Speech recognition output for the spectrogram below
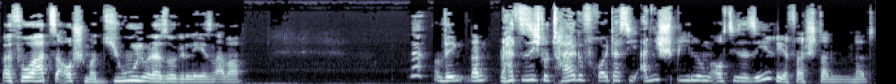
Weil vorher hat sie auch schon mal Dune oder so gelesen, aber. Ja, und wegen, dann hat sie sich total gefreut, dass sie Anspielungen aus dieser Serie verstanden hat.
